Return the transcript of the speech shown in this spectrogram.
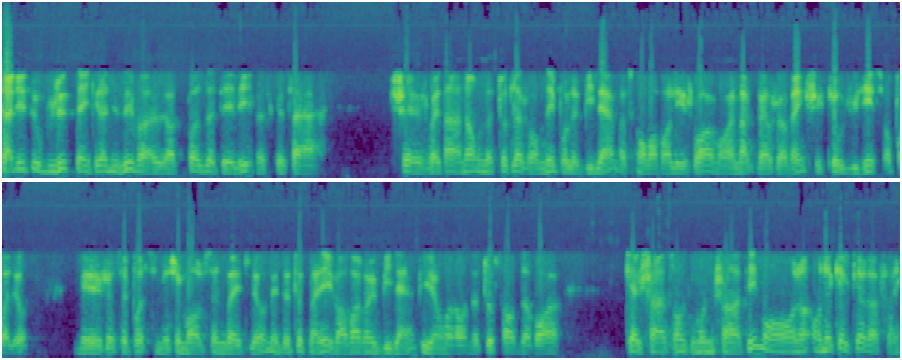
J'allais être obligé de synchroniser votre, poste de télé parce que ça. Je, vais être en nombre toute la journée pour le bilan parce qu'on va voir les joueurs. On va Marc Bergevin. Je sais que Claude Julien ne sera pas là. Mais je ne sais pas si M. Molson va être là. Mais de toute manière, il va avoir un bilan. Puis on, a tous hâte de voir quelles chansons qu'ils vont nous chanter. Mais on a, quelques refrains.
